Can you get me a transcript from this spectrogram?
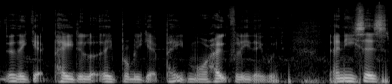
they get paid a lot, they'd probably get paid more, hopefully they would. And he says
